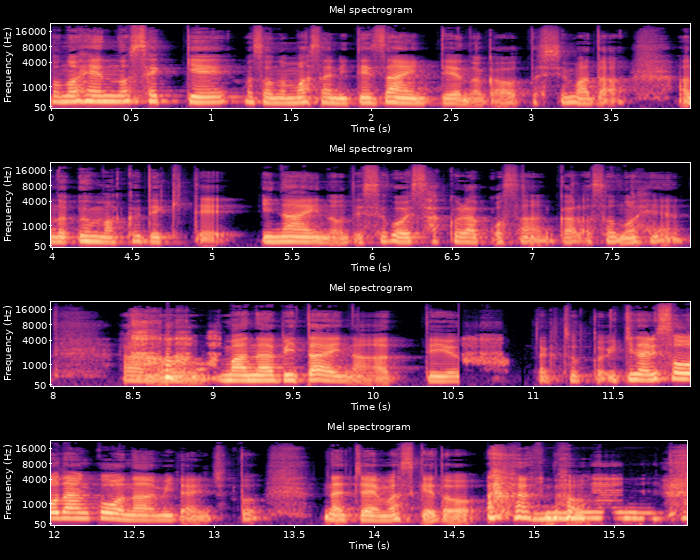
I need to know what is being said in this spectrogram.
その辺の設計、そのまさにデザインっていうのが私まだ、あの、うまくできていないので、すごい桜子さんからその辺、あの、学びたいなっていう、なんかちょっといきなり相談コーナーみたいにちょっとなっちゃいますけど、いえいえと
